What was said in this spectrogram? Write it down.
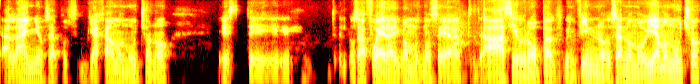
al año, o sea, pues viajamos mucho, ¿no? Este, o sea, afuera íbamos, no sé, a, Asia, Europa, en fin, o sea, nos movíamos mucho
